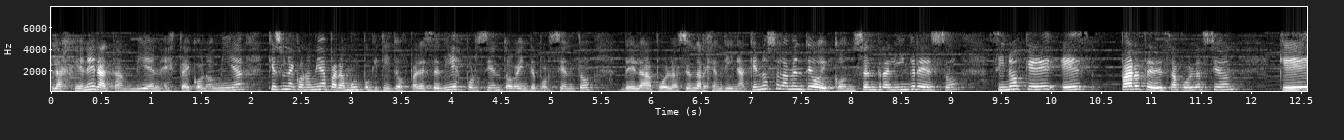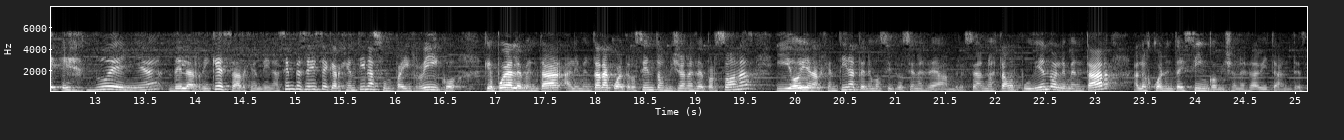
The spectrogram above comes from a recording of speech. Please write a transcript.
La genera también esta economía, que es una economía para muy poquititos, parece 10%, 20% de la población de Argentina, que no solamente hoy concentra el ingreso, sino que es parte de esa población que es dueña de la riqueza argentina. Siempre se dice que Argentina es un país rico, que puede alimentar, alimentar a 400 millones de personas y hoy en Argentina tenemos situaciones de hambre, o sea, no estamos pudiendo alimentar a los 45 millones de habitantes.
